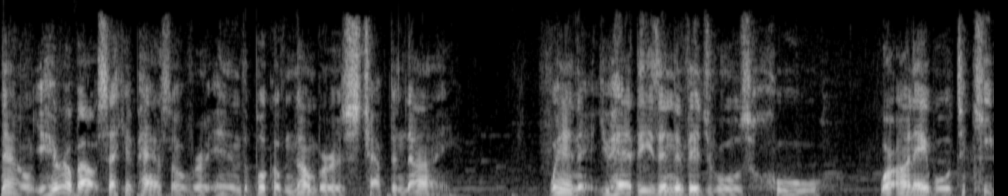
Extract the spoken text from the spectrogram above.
Now, you hear about second Passover in the book of Numbers, chapter 9, when you had these individuals who were unable to keep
